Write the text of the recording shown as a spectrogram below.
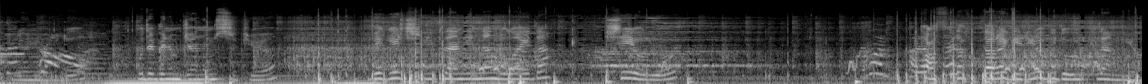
yükleniyor. Bu da benim canımı sıkıyor. Ve geç yüklendiğinden dolayı da şey oluyor. Taslaklara geliyor video yüklenmiyor.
